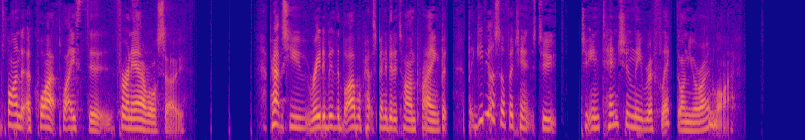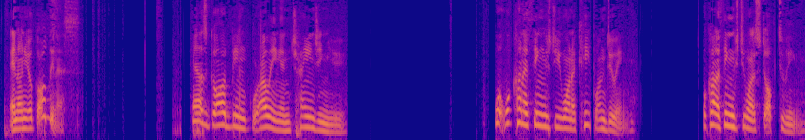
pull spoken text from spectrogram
find a quiet place to, for an hour or so. Perhaps you read a bit of the Bible, perhaps spend a bit of time praying, but, but give yourself a chance to to intentionally reflect on your own life and on your godliness. How's God been growing and changing you? What, what kind of things do you want to keep on doing? What kind of things do you want to stop doing?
